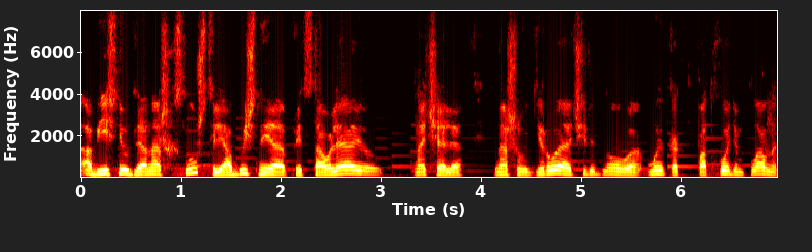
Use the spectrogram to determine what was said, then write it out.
объясню для наших слушателей. Обычно я представляю в начале нашего героя очередного, мы как-то подходим плавно.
